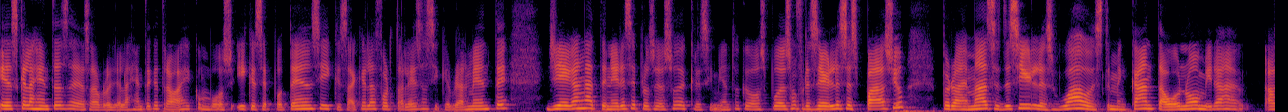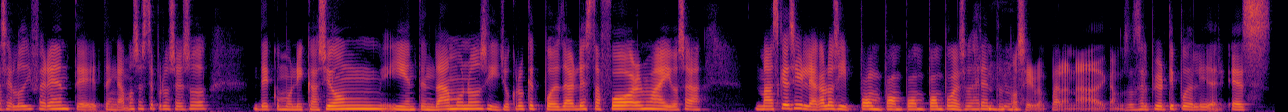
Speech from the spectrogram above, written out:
es que la gente se desarrolle, la gente que trabaje con vos y que se potencie y que saque las fortalezas y que realmente llegan a tener ese proceso de crecimiento que vos puedes ofrecerles espacio, pero además es decirles, wow, este me encanta o no, mira, hacerlo diferente, tengamos este proceso de comunicación y entendámonos y yo creo que puedes darle esta forma y o sea, más que decirle hágalo así, pom, pom, pom, pom, pom, esos gerentes no sirven para nada, digamos, es el peor tipo de líder, es,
